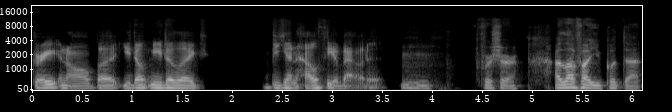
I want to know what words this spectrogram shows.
great and all but you don't need to like be unhealthy about it mm-hmm. for sure i love how you put that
